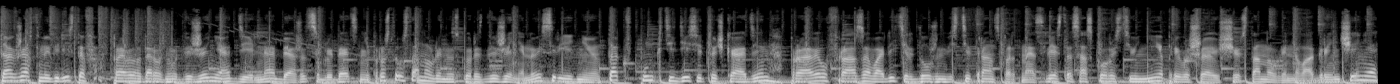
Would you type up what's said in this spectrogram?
Также автомобилистов в правилах дорожного движения отдельно обяжет соблюдать не просто установленную скорость движения, но и среднюю. Так, в пункте 10.1 правил фраза «водитель должен вести транспортное средство со скоростью, не превышающей установленного ограничения»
